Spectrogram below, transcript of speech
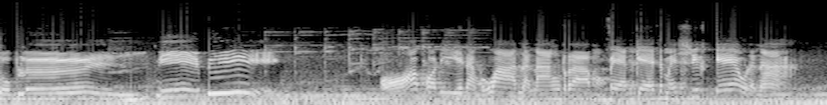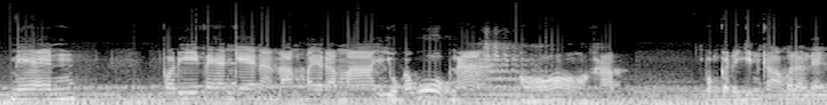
ศพเลย นี่พี่ อ๋อ พอดีนะเมื่อวานน่ะนางรำแฟนแกใช่ไหมชื่อแก้วน่ะนะแมนพอดีแฟนแกน่ะรำไปรำมาอยู่ก็วูบนะอ๋อครับ ผมก็ได้ยินข่าวมาแล้วแหละ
